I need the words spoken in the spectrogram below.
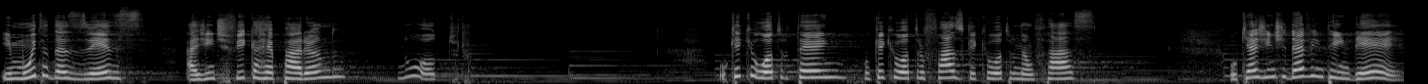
E muitas das vezes a gente fica reparando no outro. O que, que o outro tem, o que, que o outro faz, o que, que o outro não faz. O que a gente deve entender é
